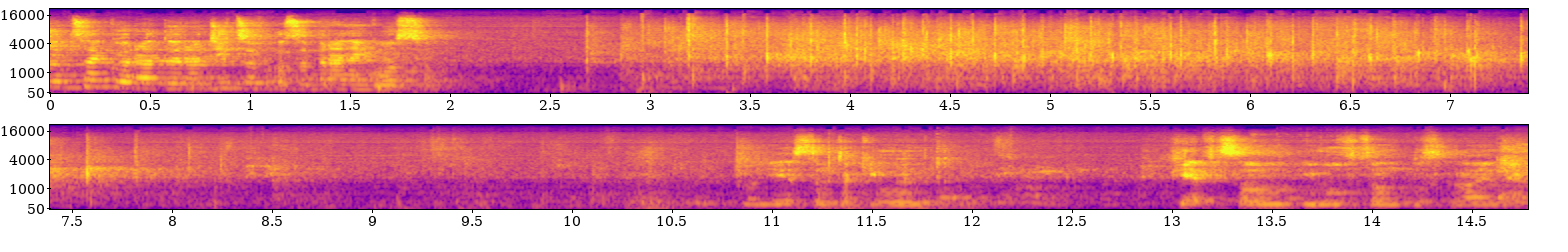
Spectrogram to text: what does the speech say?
Przewodniczącego Rady Rodziców o zabranie głosu. No nie jestem takim piewcą i mówcą doskonałym jak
